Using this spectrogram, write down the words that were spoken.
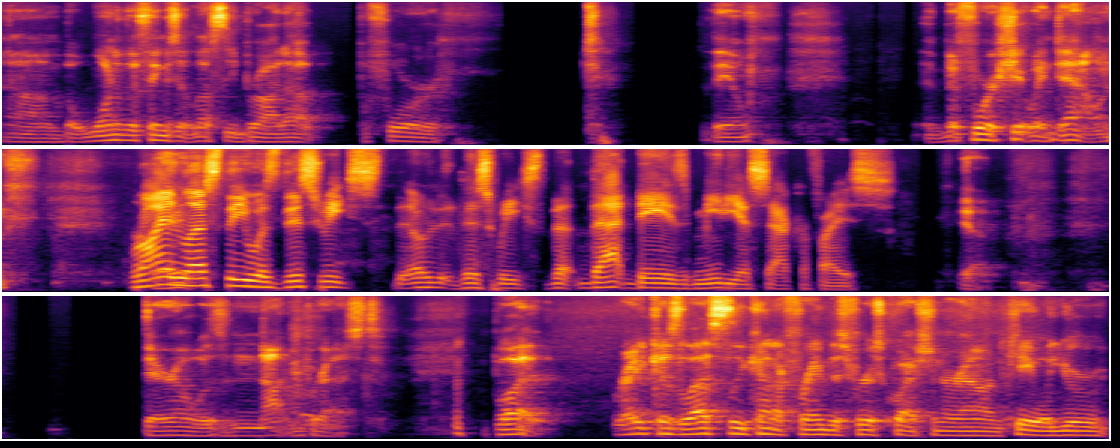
Um, but one of the things that Leslie brought up before they before shit went down. Ryan Leslie was this week's this week's that that day's media sacrifice. Yeah. Daryl was not impressed. but right, because Leslie kind of framed his first question around, okay, well, you were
